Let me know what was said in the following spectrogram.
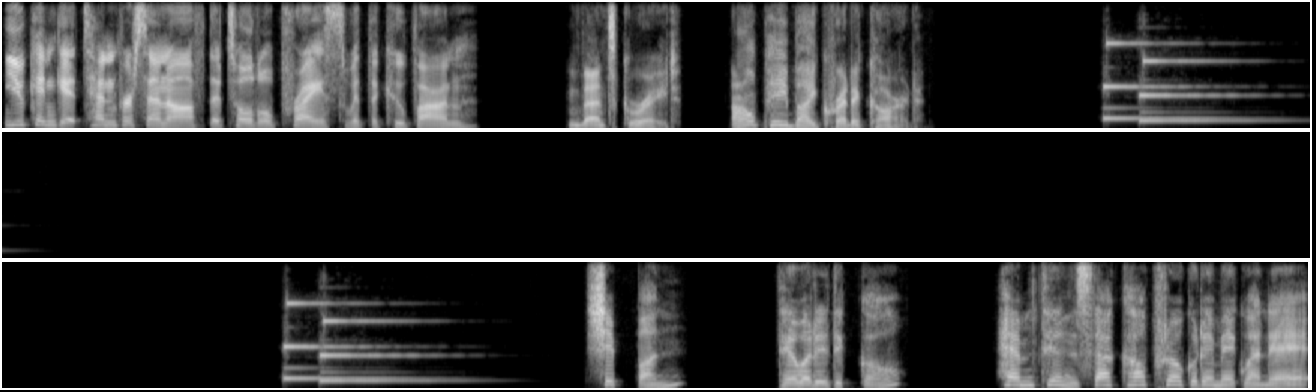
you can get 10% off the total price with the coupon. That's great. I'll pay by credit card. 십 번 대화를 듣고 햄튼 사커 프로그램에 관해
